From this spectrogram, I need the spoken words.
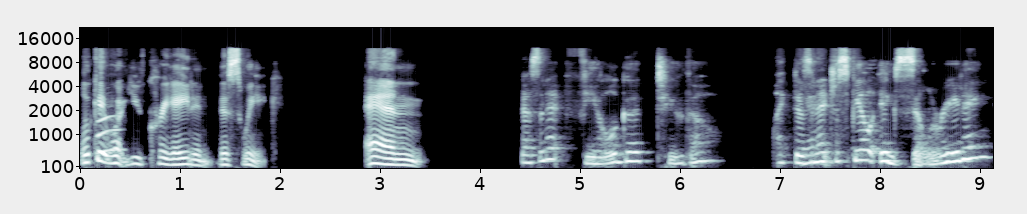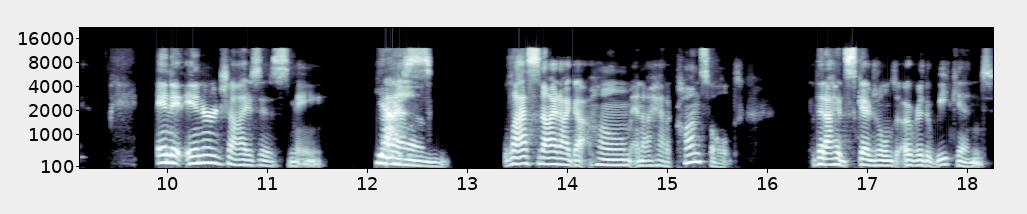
Look at what you've created this week. And doesn't it feel good too though? Like doesn't yeah. it just feel exhilarating? And it energizes me. Yes. Um, last night I got home and I had a consult that I had scheduled over the weekend.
